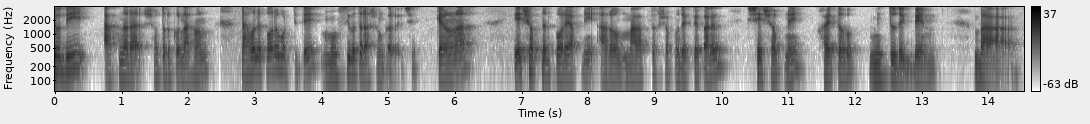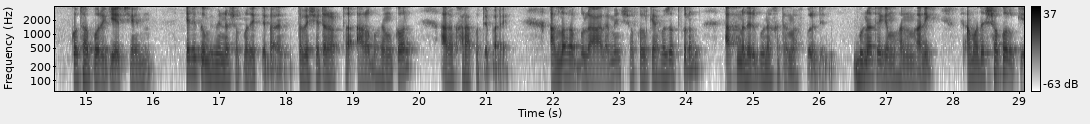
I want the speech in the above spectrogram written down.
যদি আপনারা সতর্ক না হন, তাহলে পরবর্তীতে মুসিবতের আশঙ্কা রয়েছে। কেননা এই স্বপ্নের পরে আপনি আরও মারাত্মক স্বপ্ন দেখতে পারেন। সেই স্বপ্নে হয়তো মৃত্যু দেখবেন বা কোথাও পড়ে গিয়েছেন, এরকম বিভিন্ন স্বপ্ন দেখতে পারেন। তবে সেটার অর্থ আরও ভয়ঙ্কর আরও খারাপ হতে পারে। আল্লাহ রাব্বুল্লাহ আলমিন সকলকে হেফাজত করুন, আপনাদের গুনাহ খাতা মাফ করে দিন। গুনাহ থেকে মহান মালিক, আমাদের সকলকে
